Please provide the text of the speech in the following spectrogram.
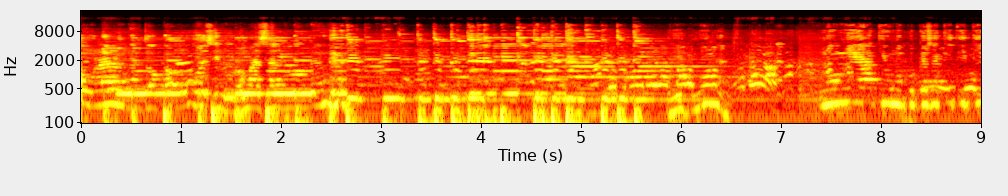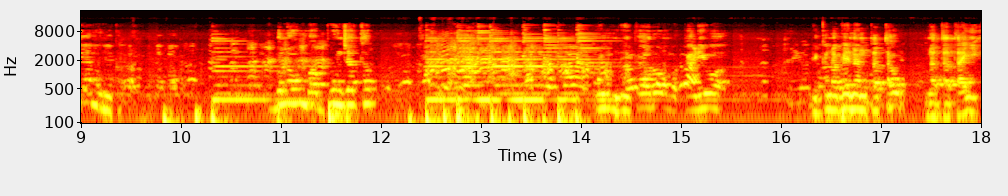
Ano mapapangisip ni pagkana pagkana. Nung yaki mo pagkasakit itiyan mo ka. Belum mapunja tak. Hindi ka makaliwa. Di ka na binan tataw, natatai.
